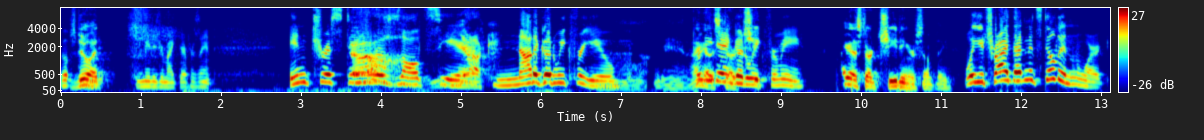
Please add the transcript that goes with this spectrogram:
Let's do it. You muted your mic there for a second. Interesting results here. yuck. Not a good week for you. Oh, man, I Pretty damn good cheat- week for me. I got to start cheating or something. Well, you tried that and it still didn't work.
